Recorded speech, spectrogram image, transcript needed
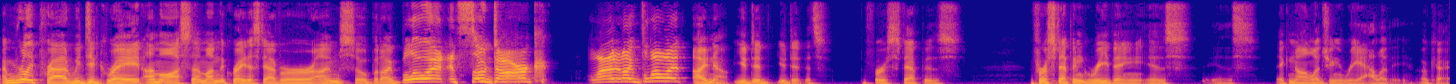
I'm really proud. We did great. I'm awesome. I'm the greatest ever. I'm so, but I blew it. It's so dark. Why did I blow it? I know you did. You did. It's the first step is the first step in grieving is is acknowledging reality. Okay.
